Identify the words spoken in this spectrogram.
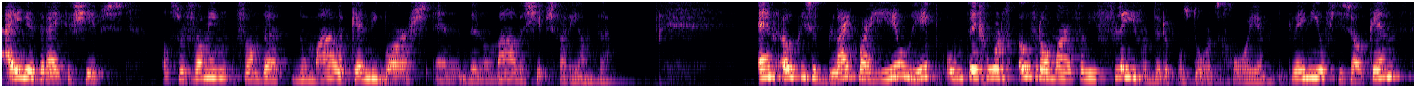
eiwitrijke chips, als vervanging van de normale candy bars en de normale chipsvarianten. En ook is het blijkbaar heel hip om tegenwoordig overal maar van die flavordruppels door te gooien. Ik weet niet of je ze al kent,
